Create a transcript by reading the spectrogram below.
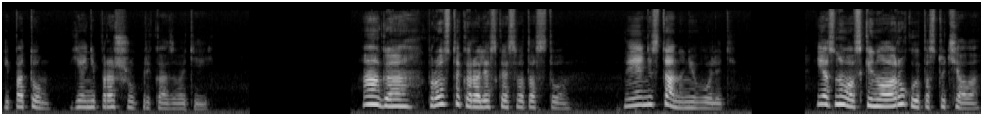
И потом, я не прошу приказывать ей. Ага, просто королевское сватовство. Я не стану неволить. Я снова вскинула руку и постучала.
